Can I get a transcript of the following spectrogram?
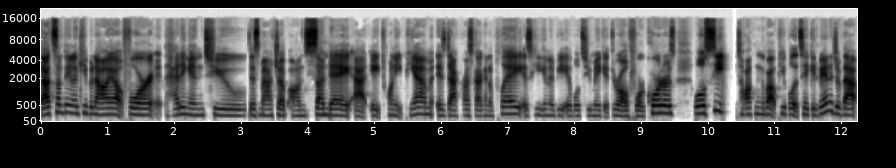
that's something to keep an eye out for heading into this matchup on Sunday at 8:20 p.m. Is Dak Prescott going to play? Is he going to be able to make it through all four quarters? We'll see. Talking about people that take advantage of that.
